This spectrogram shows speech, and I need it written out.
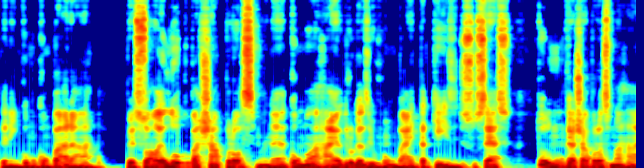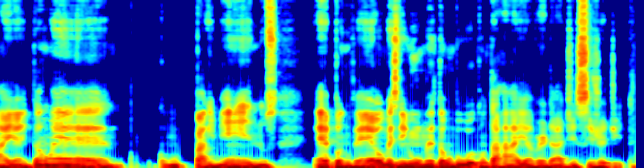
tem nem como comparar. O pessoal é louco para achar a próxima, né? Como a Raia Drogazil foi um baita case de sucesso, todo mundo quer achar a próxima Raia. Então é como pague menos, é Panvel, mas nenhuma é tão boa quanto a Raia, a verdade seja dita.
